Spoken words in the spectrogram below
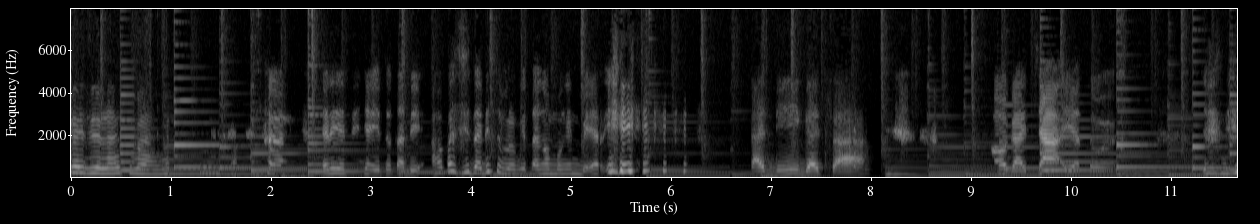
nggak jelas banget. Jadi intinya itu tadi. Apa sih tadi sebelum kita ngomongin BRI tadi gacha. Oh gacha. Ya tuh. Jadi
